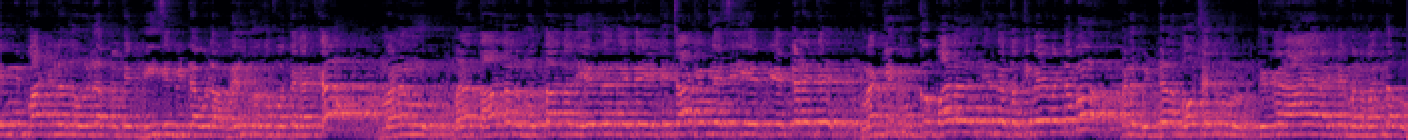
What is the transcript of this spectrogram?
ఎన్ని పార్టీలలో ఉన్న ప్రతి బీసీ బిడ్డ కూడా మేల్కోకపోతే కనుక మనము మన తాతలు ముత్తాతలు ఏ విధంగా అయితే ఎట్టి చాకం చేసి ఎక్కడైతే మగ్గి కుక్కు పాలన కింద తొక్కివేయబడ్డామో మన బిడ్డల భవిష్యత్తు తిరగరాయాలంటే మనమందరము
